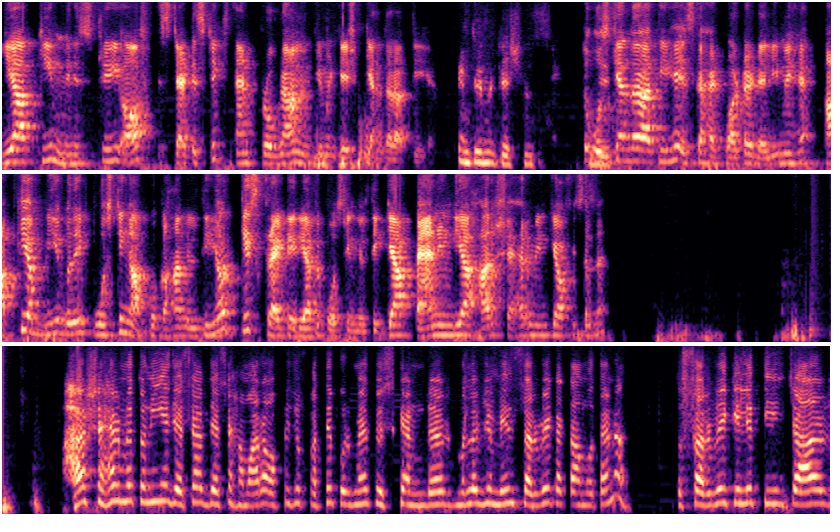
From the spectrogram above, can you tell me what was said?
ये आपकी ministry of statistics and programme implementation के अंदर आती है। इम्प्लीमेंटेशन तो उसके अंदर आती है इसका हेडक्वार्टर दिल्ली में है। आपकी अब ये बताइए पोस्टिंग आपको कहाँ मिलती है और किस क्राइटेरिया पे पोस्टिंग मिलती है? क्या पैन इंडिया हर शहर में इनके ऑफ़िस हैं? हर शहर में तो नहीं है जैसे अब जैसे हमारा ऑफ़िस जो फतेहपुर में है तो इसके अंदर मतलब ये मेन सर्वे का काम होता है ना तो सर्वे के लिए तीन चार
